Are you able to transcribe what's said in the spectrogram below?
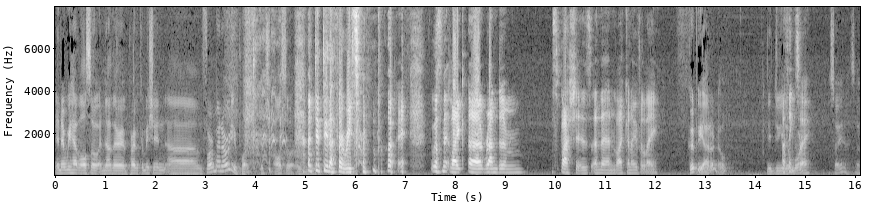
And then we have also another private commission uh, for Minority Report, which also is. I did do that for a reason, but wasn't it like uh, random splashes and then like an overlay? Could be. I don't know. Do you I know think more? so. So yeah. So.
